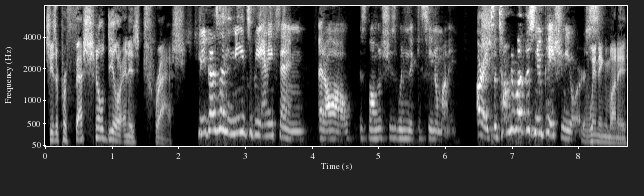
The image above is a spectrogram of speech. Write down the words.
she's a professional dealer and is trash she doesn't need to be anything at all as long as she's winning the casino money. All right, so tell me about this new patient of yours. winning money.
